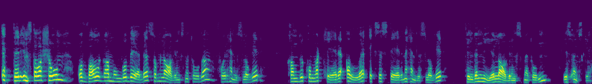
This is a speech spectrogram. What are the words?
Etter installasjon og valg av MongoDB som lagringsmetode for hendelselogger, kan du konvertere alle eksisterende hendelselogger til den nye lagringsmetoden hvis ønskelig.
